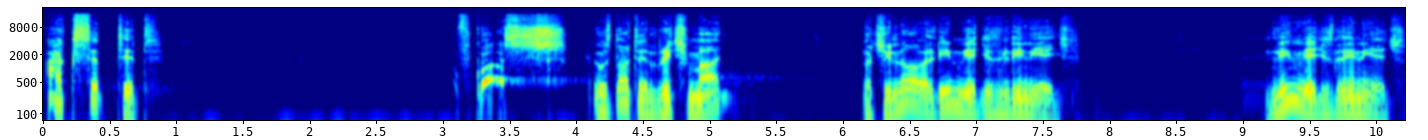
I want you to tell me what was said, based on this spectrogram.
accepted. Of course, he was not a rich man, but you know, lineage is lineage. Lineage is lineage.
